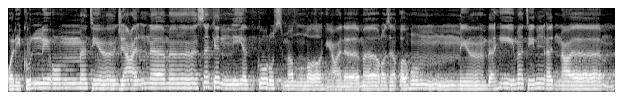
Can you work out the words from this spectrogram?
ولكل أمة جعلنا منسكا ليذكروا اسم الله على ما رزقهم من بهيمة الأنعام.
